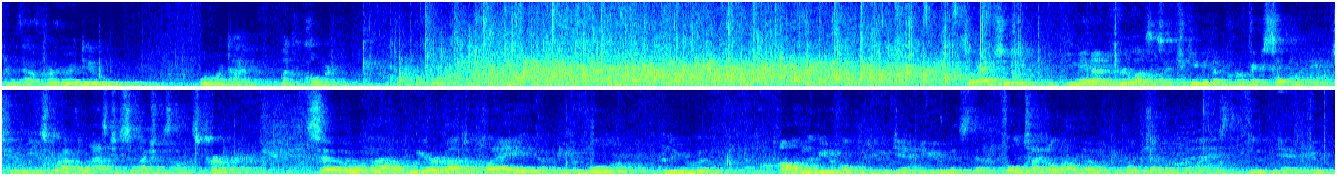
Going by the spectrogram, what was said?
And without further ado, one more time, Michael Colburn. So actually, you may not realize this, but you gave me the perfect segue to describe the last two selections on this program. So uh, we are about to play the beautiful blue, on the beautiful blue Danube is the full title, although people generally know it as the Blue Danube,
